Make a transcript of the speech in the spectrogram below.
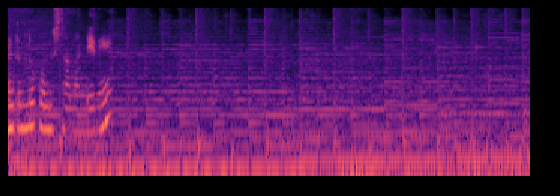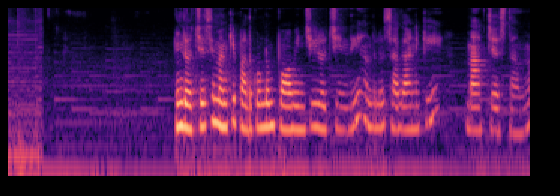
ఎంత ఉందో కొలుస్తామండి ఇది. ఇది వచ్చేసి మనకి పదకొండు పావు ఇంచీలు వచ్చింది అందులో సగానికి మార్క్ చేస్తాము.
